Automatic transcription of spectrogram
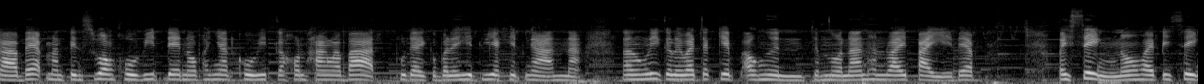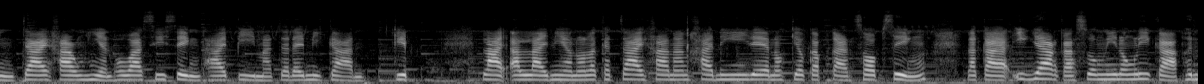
กะแบบมันเป็นช่วงโควิดเดนเนาะพยาธิโควิดก็ค่อนข้างระบาด ผู้ใดก็บ่ได้เฮ็ดเวียกเฮ็ดงานน่ะแล้วน้องลี่ก็เลยว่าจะเก็บเอาเงินจำนวนนั้นทันไว้ไปแบบไปเสิ่งเนาะไว้ไปเสิ่งจ่ายค่าโรงเรียน เพราะว่าซีเสิ่งท้ายปีมาจะได้มีการเก็บลายอันหลายแนวเนาะแล้วก็จ่ายค่านั้นค่านี้เด้เนาะเกี่ยวกับการสอบสิ่งแล้วก็อีกอย่างก็ช่วงนี้น้องลี่ก็เพิ่น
